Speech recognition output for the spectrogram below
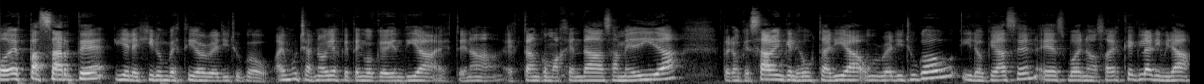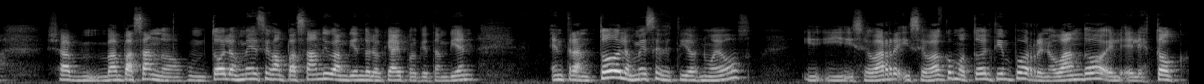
podés pasarte y elegir un vestido ready to go. Hay muchas novias que tengo que hoy en día este, nada, están como agendadas a medida, pero que saben que les gustaría un ready to go y lo que hacen es, bueno, ¿sabes qué, Clary? Mira, ya van pasando, todos los meses van pasando y van viendo lo que hay, porque también entran todos los meses vestidos nuevos y, se, va, y se va como todo el tiempo renovando el stock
